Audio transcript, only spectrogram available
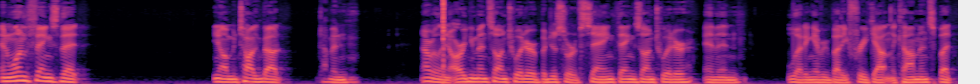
And one of the things that, you know, I've been talking about, I've been not really in arguments on Twitter, but just sort of saying things on Twitter and then letting everybody freak out in the comments. But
